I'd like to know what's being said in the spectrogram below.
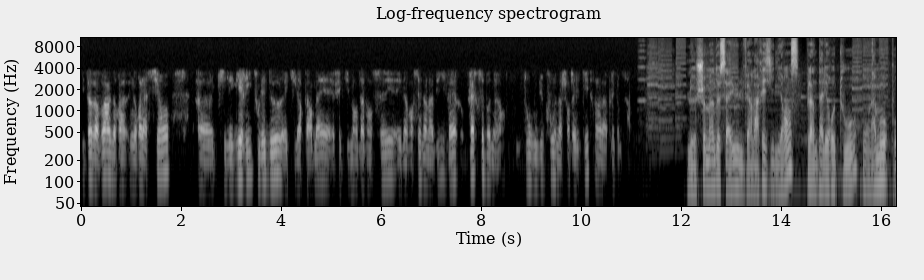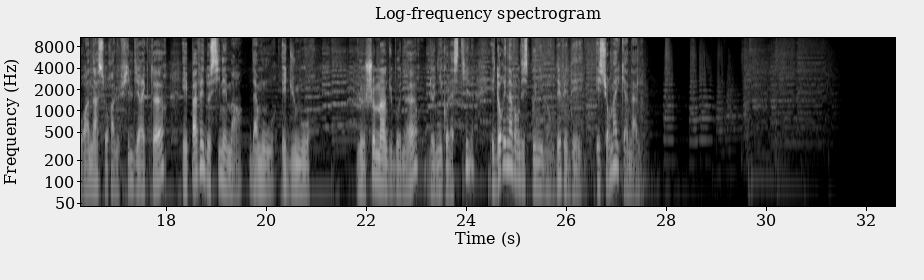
ils peuvent avoir une, relation qui les guérit tous les deux et qui leur permet effectivement d'avancer et d'avancer dans la vie vers ce bonheur. Donc du coup, on a changé le titre, on l'a appelé comme ça. Le chemin de Saül vers la résilience, plein d'allers-retours, dont l'amour pour Anna sera le fil directeur, est pavé de cinéma, d'amour et d'humour. Le chemin du bonheur de Nicolas Steele est dorénavant disponible en DVD et sur MyCanal.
